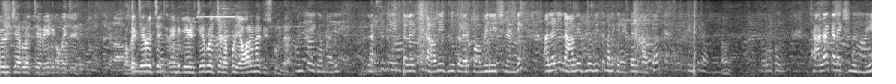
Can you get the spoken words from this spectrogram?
ఏడు చీరలు వచ్చే రేటుకి ఒక చీర ఒక చీర వచ్చే రేటుకి ఏడు చీరలు వచ్చేటప్పుడు ఎవరైనా తీసుకుంటారు. అంతేగా మరి. లక్స్ గ్రీన్ కలర్కి నావీ బ్లూ కలర్ కాంబినేషన్ అండి. అలానే నావీ బ్లూ విత్ మనకి రెడ్ అనమాట చాలా కలెక్షన్ ఉంది.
